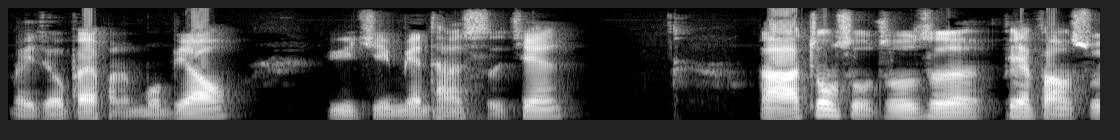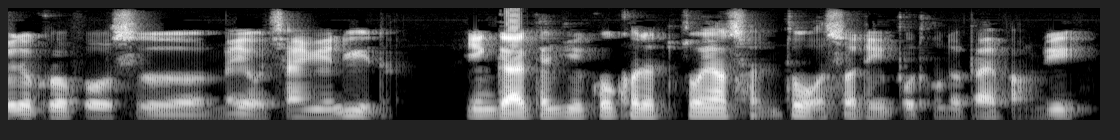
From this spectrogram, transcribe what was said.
每周拜访的目标，预计面谈时间。啊，众所周知，拜访所有的客户是没有签约率的，应该根据顾客的重要程度设定不同的拜访率。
